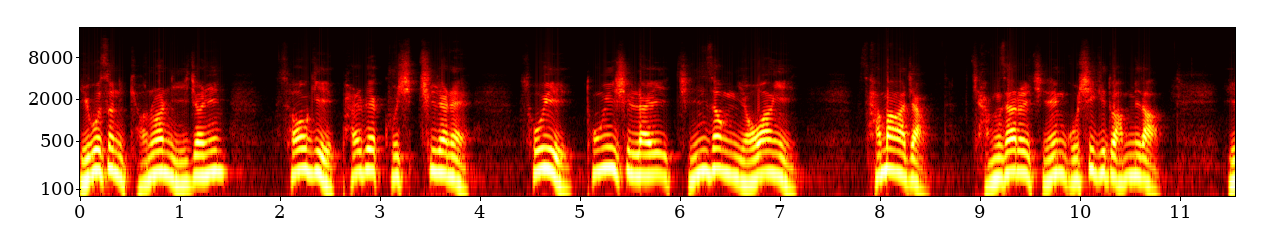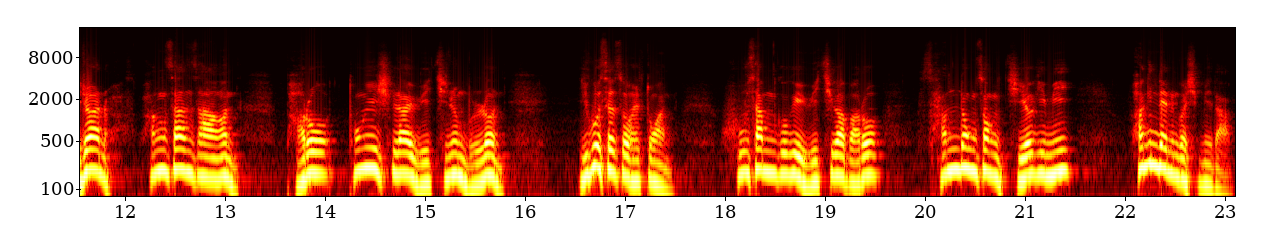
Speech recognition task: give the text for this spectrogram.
이곳은 견원 이전인 서기 897년에 소위 통일신라의 진성 여왕이 사망하자 장사를 지낸 곳이기도 합니다. 이러한 황산 사항은 바로 통일신라의 위치는 물론 이곳에서 활동한 후삼국의 위치가 바로 산동성 지역임이 확인되는 것입니다.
